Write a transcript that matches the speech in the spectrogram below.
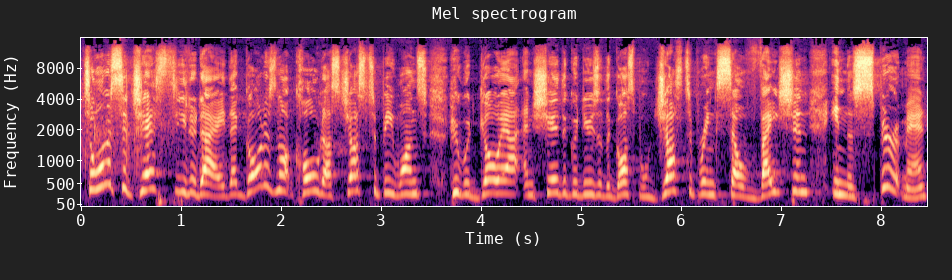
So I want to suggest to you today that God has not called us just to be ones who would go out and share the good news of the gospel, just to bring salvation in the spirit man.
